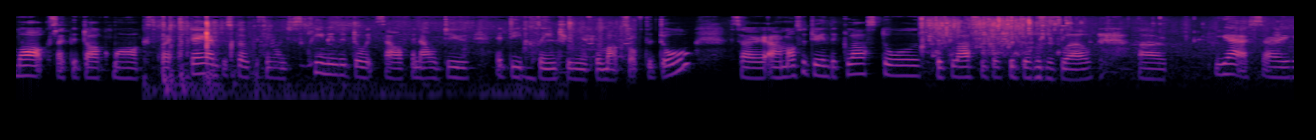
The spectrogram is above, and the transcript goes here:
marks, like the dark marks. But today I'm just focusing on just cleaning the door itself and I will do a deep clean to remove the marks off the door. So I'm also doing the glass doors, the glasses of the doors as well. Uh, yeah, so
